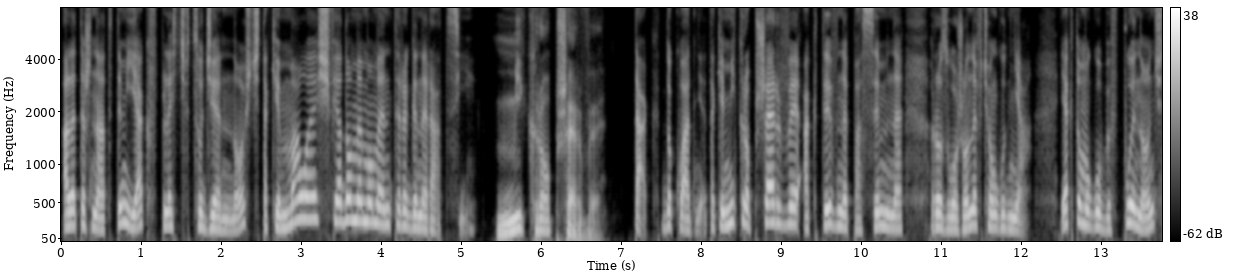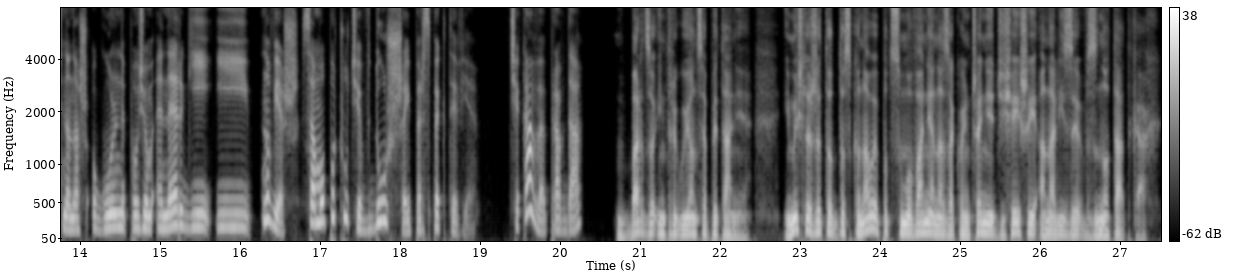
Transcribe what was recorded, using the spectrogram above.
ale też nad tym, jak wpleść w codzienność takie małe, świadome momenty regeneracji. Mikroprzerwy. Tak, dokładnie. Takie mikroprzerwy, aktywne, pasywne, rozłożone w ciągu dnia. Jak to mogłoby wpłynąć na nasz ogólny poziom energii i, no wiesz, samopoczucie w dłuższej perspektywie? Ciekawe, prawda? Bardzo intrygujące pytanie. I myślę, że to doskonałe podsumowania na zakończenie dzisiejszej analizy w notatkach.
